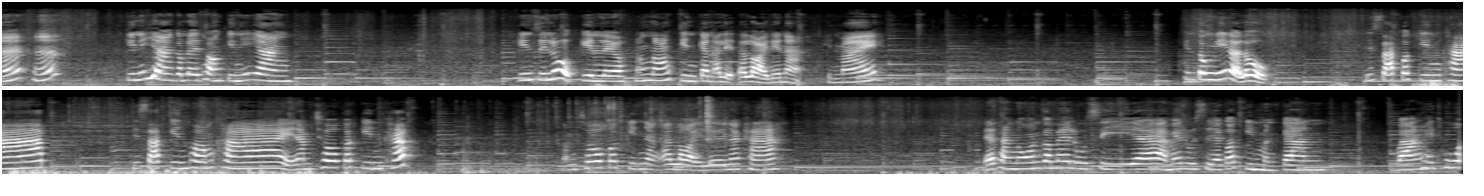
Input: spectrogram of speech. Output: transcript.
ฮะฮะกินนี้ยังกำไรทองกินนี้ยังกินสิลูกกินเร็ว น้องๆ กินกันอร่อยอร่อยเนี่ยน่ะ เห็นไหมกินตรงนี้เหรอลูกพี่ซับก็กินครับพี่ซับกินพร้อมใครนำโชคก็กินครับนำโชคก็กินอย่างอร่อยเลยนะคะแล้วทางโน้นก็แม่ลูเซียแม่ลูเซียก็กินเหมือนกัน วางให้ทั่ว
